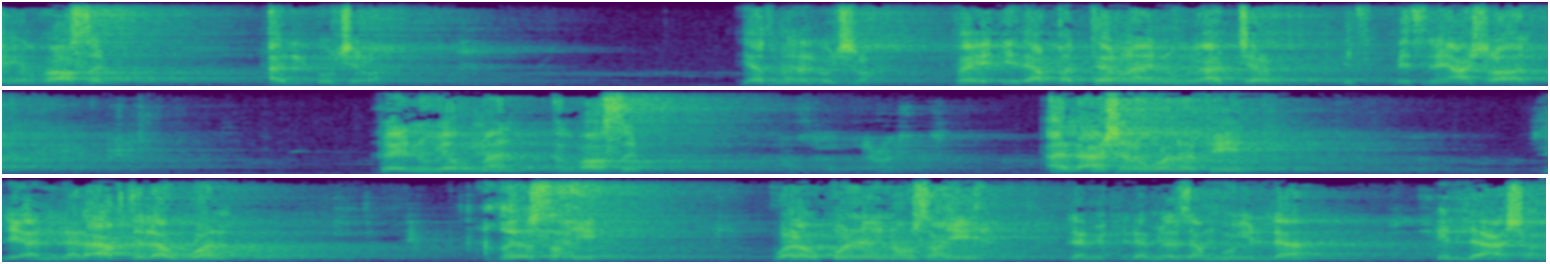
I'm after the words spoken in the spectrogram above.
أي الغاصب الأجرة. يضمن الأجرة. فإذا قدرنا أنه يؤجر باثني عشر ألف فإنه يضمن الغاصب العشرة والألفين. لأن العقد الأول غير صحيح. ولو قلنا إنه صحيح لم لم يلزمه إلا إلا عشرة.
